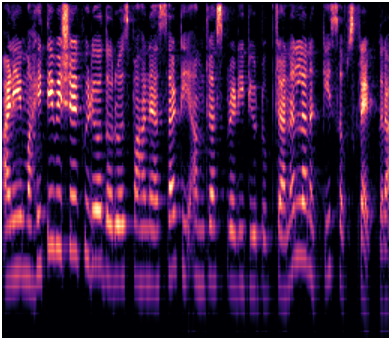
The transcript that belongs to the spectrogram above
आणि माहितीविषयक व्हिडिओ दररोज पाहण्यासाठी आमच्या स्प्रेडिट यूट्यूब चॅनलला नक्की सबस्क्राईब करा.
